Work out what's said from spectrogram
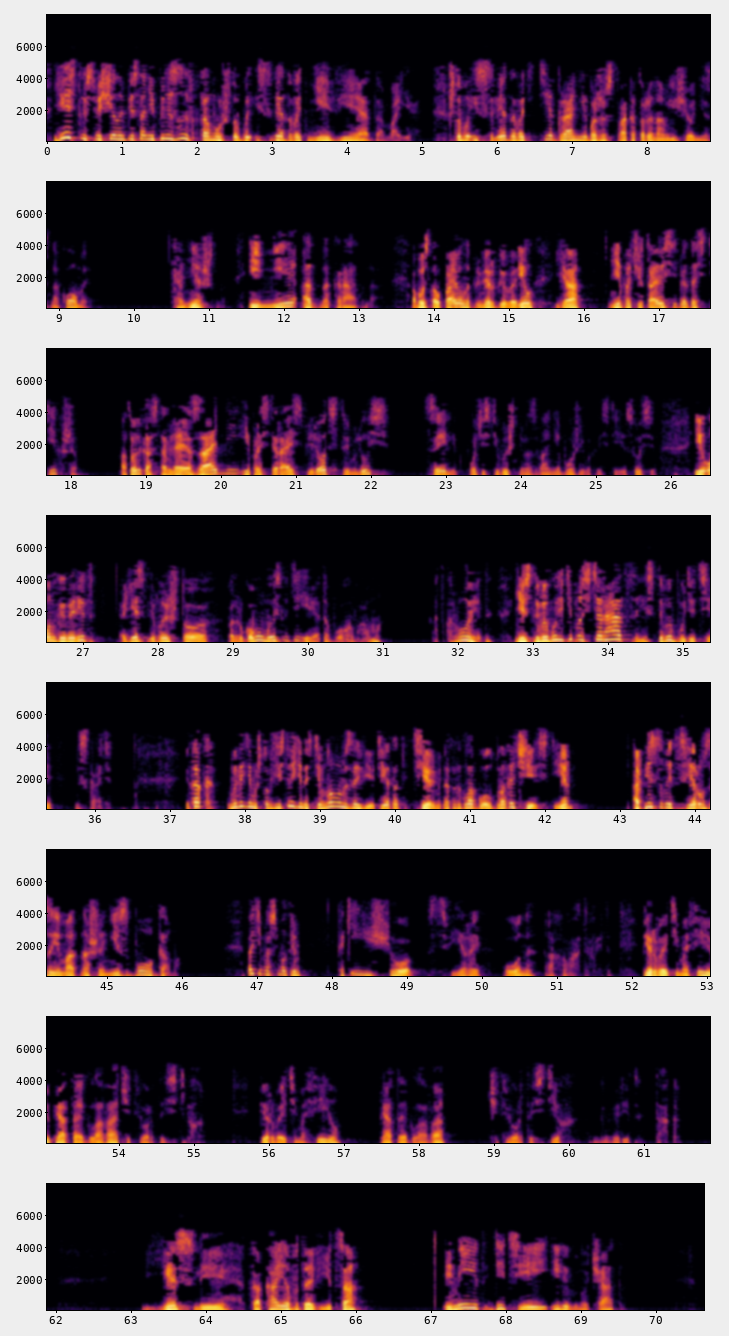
Есть ли в Священном Писании призыв к тому, чтобы исследовать неведомое, чтобы исследовать те грани божества, которые нам еще не знакомы? Конечно, и неоднократно. Апостол Павел, например, говорил, я не почитаю себя достигшим, а только оставляя задние и простираясь вперед, стремлюсь цели, к почести Вышнего звания Божьего во Христе Иисусе. И он говорит, если вы что по-другому мыслите, и это Бог вам откроет. Если вы будете простираться, если вы будете искать. Итак, мы видим, что в действительности в Новом Завете этот термин, этот глагол «благочестие» описывает сферу взаимоотношений с Богом. Давайте посмотрим, какие еще сферы он охватывает. 1 Тимофею, 5 глава, 4 стих. 1 Тимофею, 5 глава, 4 стих говорит так. Если какая вдовица имеет детей или внучат,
